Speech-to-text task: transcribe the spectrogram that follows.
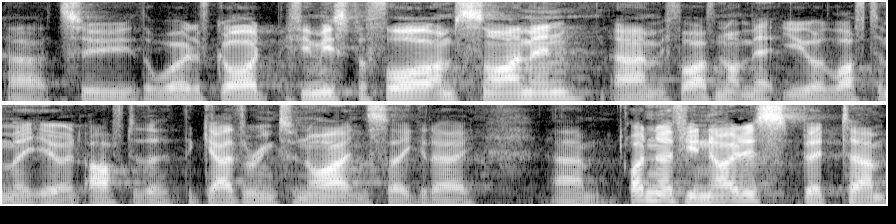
uh, to the Word of God. If you missed before, I'm Simon. Um, if I've not met you, I'd love to meet you after the, the gathering tonight and say good day. Um, I don't know if you noticed, but um,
